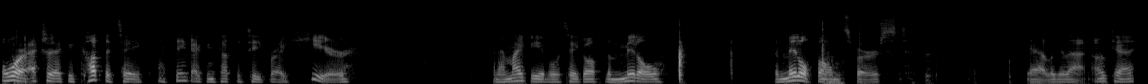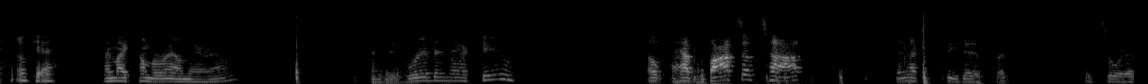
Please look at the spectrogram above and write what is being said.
or actually I could cut the tape. I think I can cut the tape right here. And I might be able to take off the middle the middle foams first. Yeah, look at that. Okay, okay. I might come around there, Alan. And there's ribbon there too. Oh, I have the box up top. They're not going to see this, but it's sort of...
